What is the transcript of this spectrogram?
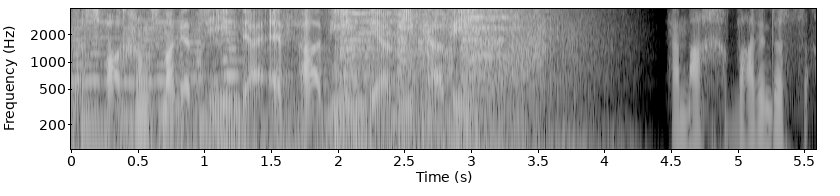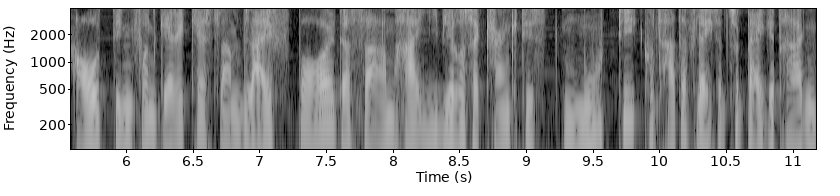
das Forschungsmagazin der FH Wien der WKW. Herr Mach, war denn das Outing von Gary Kessler am Liveball, dass er am HIV-Virus erkrankt ist, mutig und hat er vielleicht dazu beigetragen,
